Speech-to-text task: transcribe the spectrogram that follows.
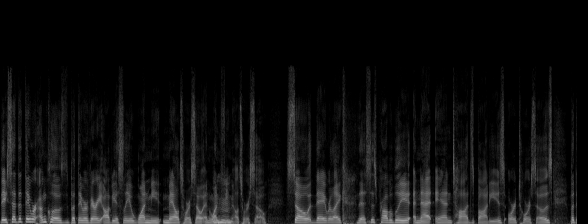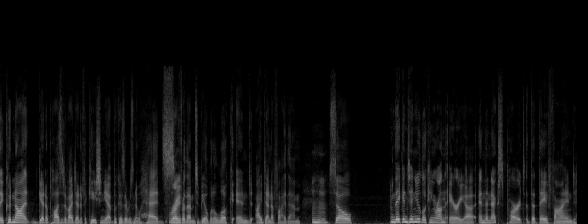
they said that they were unclothed, but they were very obviously one me- male torso and one Mhm. female torso. So they were like, this is probably Annette and Todd's bodies or torsos, but they could not get a positive identification yet because there was no heads Right. for them to be able to look and identify them. Mhm. So they continue looking around the area, and the next part that they find,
